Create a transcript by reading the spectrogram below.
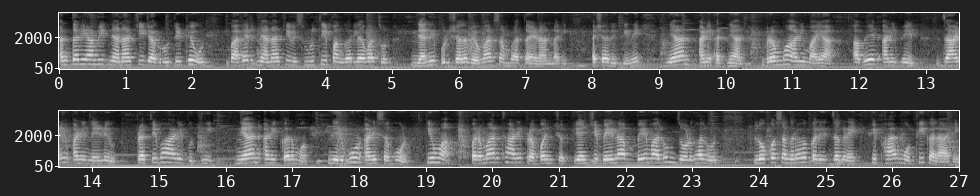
अंतर्यामी ज्ञानाची जागृती ठेवून बाहेर ज्ञानाची विस्मृती पांघरल्या वाचून ज्ञानी पुरुषाला व्यवहार सांभाळता येणार नाही. अशा रीतीने ज्ञान आणि अज्ञान ब्रह्म आणि माया अभेद आणि भेद जाणीव आणि नेणीव प्रतिभा आणि बुद्धी ज्ञान आणि कर्म निर्गुण आणि सगुण किंवा परमार्थ आणि प्रपंच यांची बेला बेमालूम जोड घालून लोकसंग्रह करीत जगणे ही फार मोठी कला आहे.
